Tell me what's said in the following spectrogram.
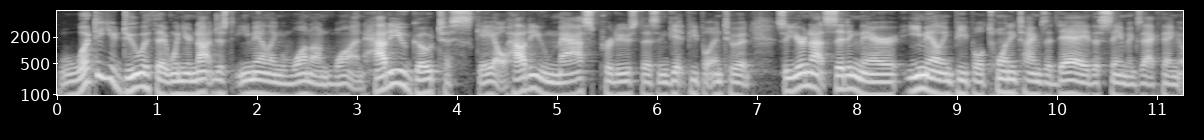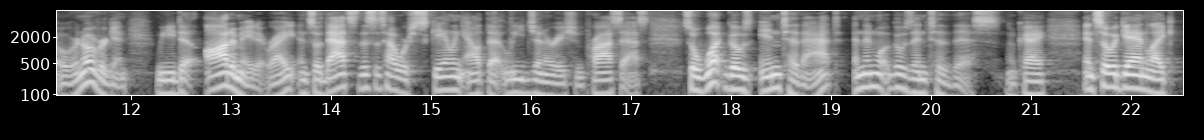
what do you do with it when you're not just emailing one on one? How do you go to scale? How do you mass produce this and get people into it so you're not sitting there emailing people 20 times a day the same exact thing over and over again? We need to automate it, right? And so that's this is how we're scaling out that lead generation process. So what goes into that and then what goes into this, okay? And so again, like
